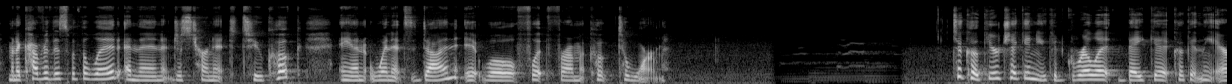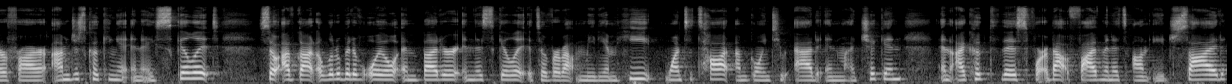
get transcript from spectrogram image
I'm going to cover this with a lid and then just turn it to cook. And when it's done, it will flip from cook to warm. To cook your chicken, you could grill it, bake it, cook it in the air fryer. I'm just cooking it in a skillet. So I've got a little bit of oil and butter in this skillet. It's over about medium heat. Once it's hot, I'm going to add in my chicken. And I cooked this for about five minutes on each side.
